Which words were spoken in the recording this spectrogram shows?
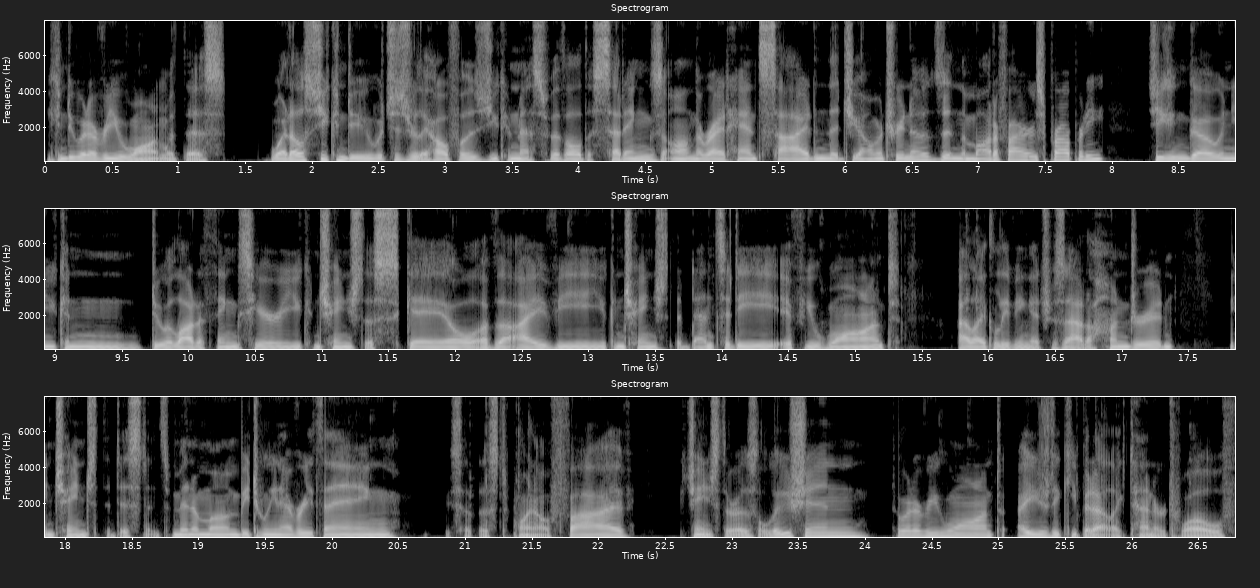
you can do whatever you want with this. What else you can do, which is really helpful, is you can mess with all the settings on the right hand side in the geometry nodes in the modifiers property. So you can go and you can do a lot of things here. You can change the scale of the ivy, you can change the density if you want. I like leaving it just at 100. You can change the distance minimum between everything. We set this to 0.05. You change the resolution to whatever you want. I usually keep it at like 10 or 12.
